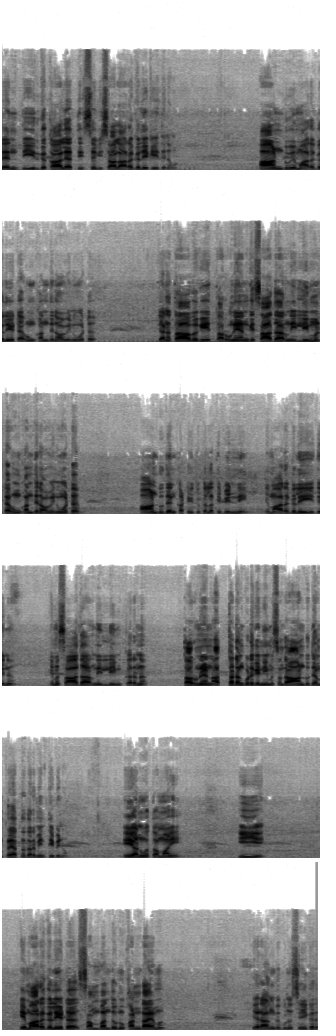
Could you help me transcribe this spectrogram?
දැන් දීර්ඝ කාලයක් තිස්සේ විශාල අරගලයක යෙදෙනවා. ආණ්ඩුවෙම අරගලයට ඇහුම්කන් දෙනව වෙනුවට ජනතාවගේ තරුණයන්ගේ සාධාරණ ඉල්ලීම් වලට ඇහුම්කන් දෙනව වෙනුවට ආණ්ඩු දැන් කටයුතු කරලා තිබෙන්නේ එම අරගලයේ යෙදෙන එම සාධාරණ ඉල්ලීම් කරන තරුණයන් අත්අඩංගුවට ගැනීම සඳහා ආණ්ඩු දැන් ප්‍රයත්න දරමින් තිබෙනවා. ඒ අනුව තමයි ඊයේ එම අරගලයට සම්බන්ධ වුණු කණ්ඩායම එරංග ගුණසේකර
